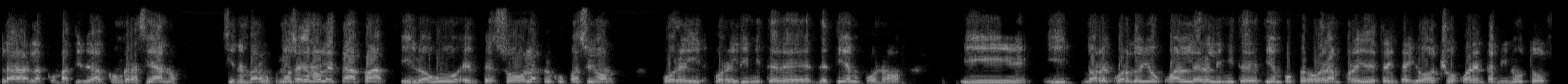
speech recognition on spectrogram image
la, la combatividad con Graciano. Sin embargo, no se ganó la etapa y luego empezó la preocupación por el por el límite de, tiempo, ¿no? Y, y, no recuerdo yo cuál era el límite de tiempo, pero eran por ahí de 38 o 40 minutos.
